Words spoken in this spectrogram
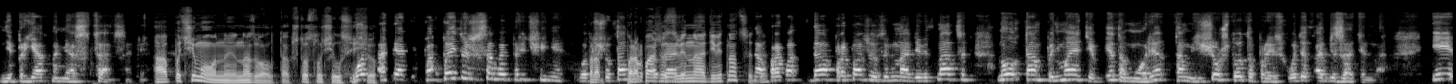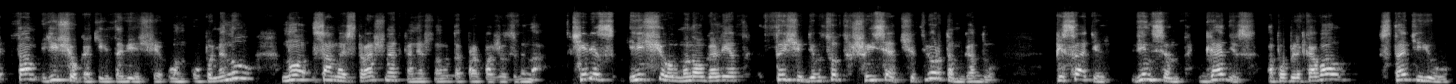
неприятными ассоциациями. А почему он ее назвал так? Что случилось вот еще? Опять, по, по этой же самой причине. Вот, Про, что там пропажа пропадает... звена 19, да? Да, пропа, да, пропажа звена 19. Но там, понимаете, это море, там еще что-то происходит обязательно. И там еще какие-то вещи он упомянул, но самое страшное, это, конечно, это пропажа звена. Через еще много лет, в 1964 году, писатель Винсент Гадис опубликовал статью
